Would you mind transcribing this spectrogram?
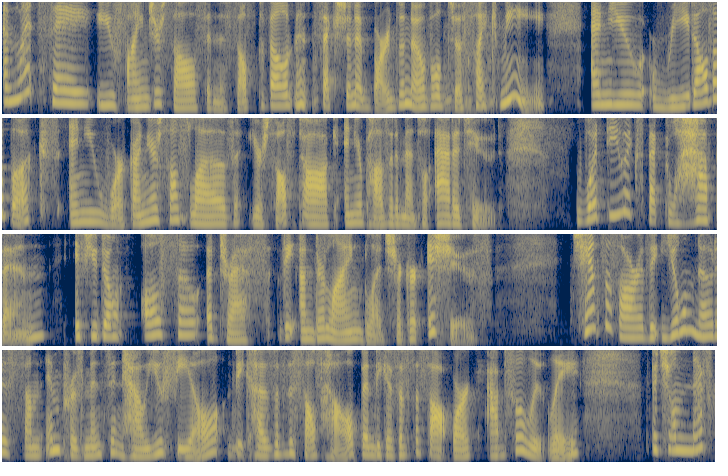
And let's say you find yourself in the self development section at Barnes Noble, just like me, and you read all the books and you work on your self love, your self talk, and your positive mental attitude. What do you expect will happen if you don't also address the underlying blood sugar issues? Chances are that you'll notice some improvements in how you feel because of the self help and because of the thought work, absolutely. But you'll never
